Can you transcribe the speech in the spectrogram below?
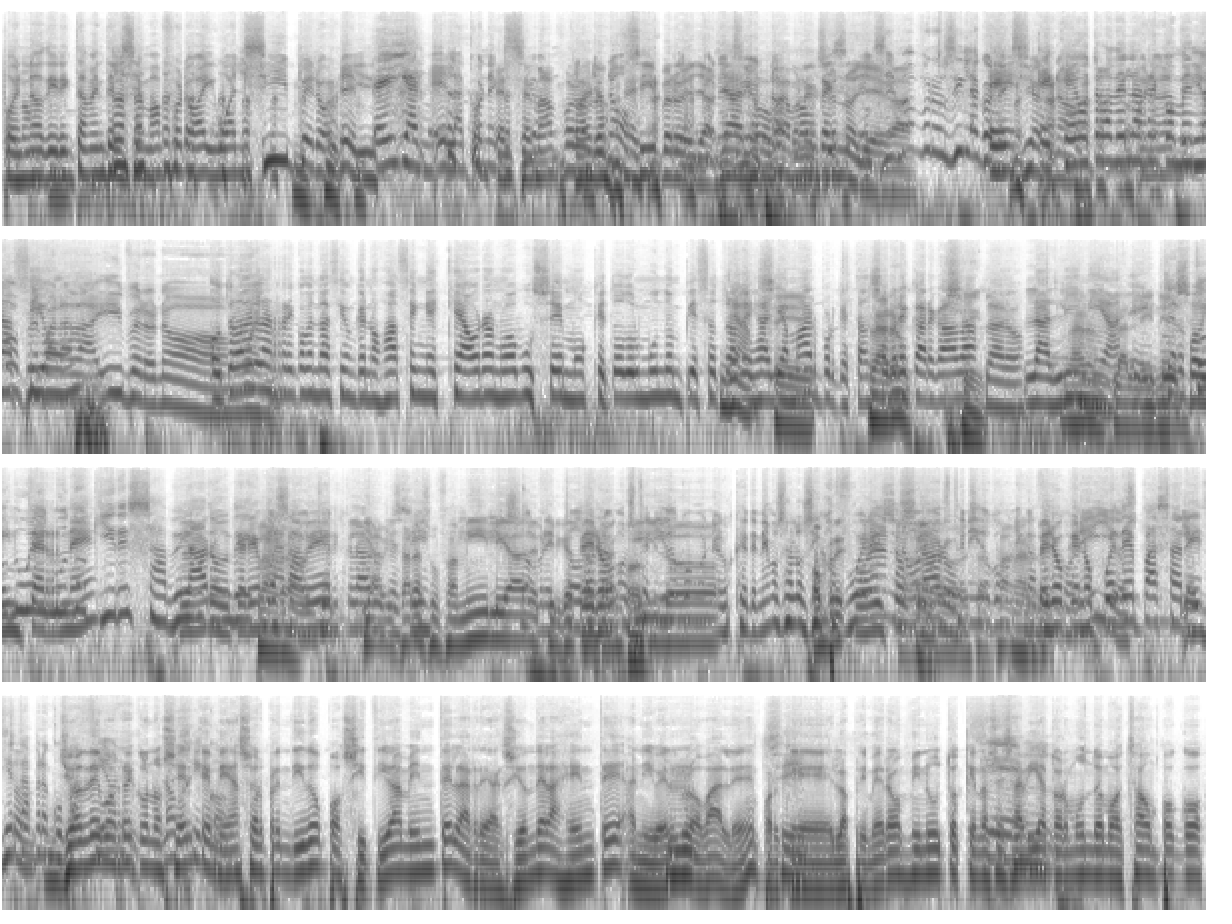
pues no, directamente el semáforo igual sí, pero el, Ella eh, la conexión. El semáforo no. sí, pero ella La no. conexión La conexión no El semáforo sí, la Eh, conexión es que no. otra de las Bueno, recomendaciones ahí, pero no. Otra de las recomendaciones que nos hacen es que ahora no abusemos, que todo el mundo empiece otra Ya. vez a Sí, llamar porque están claro, sobrecargadas sí. Claro. las Claro, líneas, las e incluso todo el internet. mundo quiere saber Claro, dónde- queremos Claro, saber, y claro que avisar a sí. su familia, sobre decir que todo hemos tenido como los que tenemos a los hijos fuera, no claro, hemos tenido comunicación Pero que no ellos. puede pasar esto. preocupación, Yo debo reconocer que me ha sorprendido positivamente la reacción de la gente a nivel Mm. global, ¿eh? porque los primeros minutos que no se sabía, todo el mundo hemos estado un poco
